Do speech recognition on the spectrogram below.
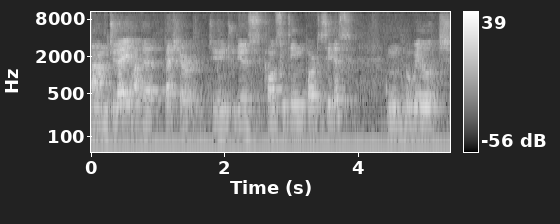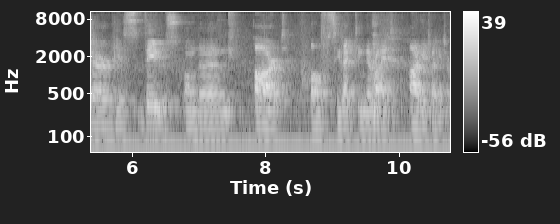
And today I have the pleasure to introduce Constantine Partasides, who will share his views on the art of selecting the right arbitrator.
